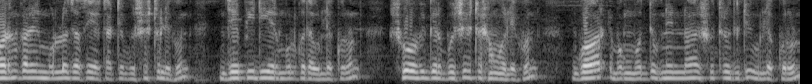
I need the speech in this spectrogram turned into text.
গঠনকালীন মূল্য যাচাইয়ের চারটি বৈশিষ্ট্য লিখুন, জেপিডি এর মূল কথা উল্লেখ করুন সুঅভিজ্ঞের বৈশিষ্ট্য সমূহ লিখুন, গড় এবং মধ্যক নির্ণয়ের সূত্র দুটি উল্লেখ করুন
